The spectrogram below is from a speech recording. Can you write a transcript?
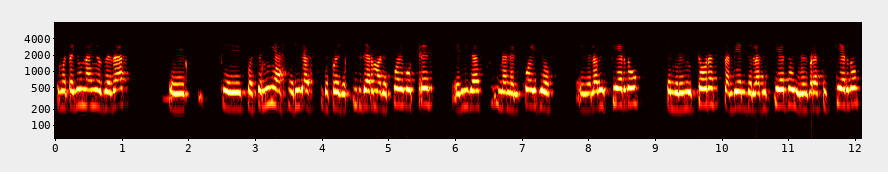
51 años de edad, eh, que pues tenía heridas de proyectil de arma de fuego, tres heridas, una en el cuello del lado izquierdo, en el emitórax también del lado izquierdo y en el brazo izquierdo.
